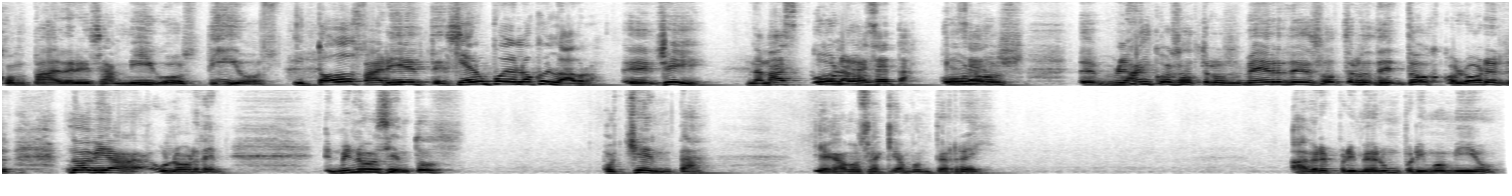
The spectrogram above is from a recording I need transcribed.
Compadres, amigos, tíos, Y todos. parientes. Quiero un pollo loco y lo abro. Eh, sí. Nada más la receta. Unos eh, blancos, otros verdes, otros de todos colores. No había un orden. En 1980 llegamos aquí a Monterrey. A ver primero un primo mío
